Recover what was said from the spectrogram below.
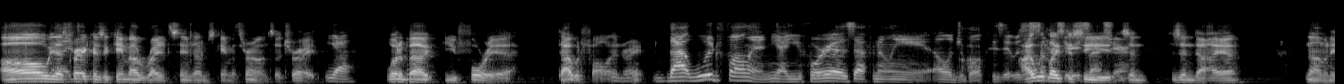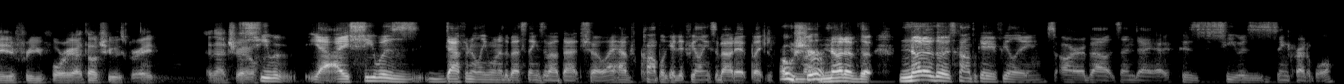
Oh, that's I right, because it came out right at the same time as Game of Thrones. That's right. yeah, What about Euphoria? That would fall in, right? that would fall in. Yeah, Euphoria is definitely eligible because it was. a I would like to see Zendaya nominated for Euphoria. I thought she was great in that show. She, yeah, I she was definitely one of the best things about that show. I have complicated feelings about it, but Oh, sure. none of the none of those complicated feelings are about Zendaya because she was incredible.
